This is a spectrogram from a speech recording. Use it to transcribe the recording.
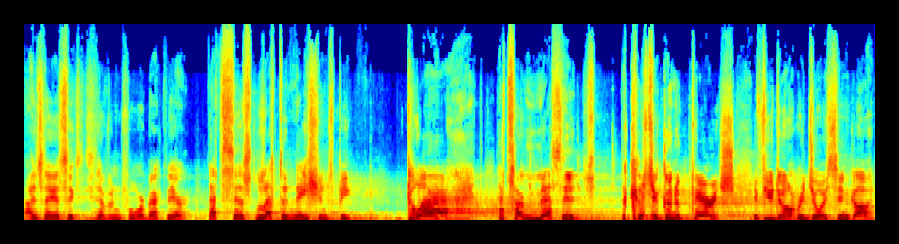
Isaiah 67 4, back there, that says, Let the nations be glad. That's our message because you're going to perish if you don't rejoice in God,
